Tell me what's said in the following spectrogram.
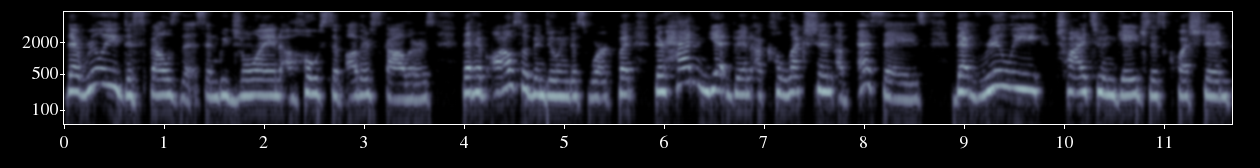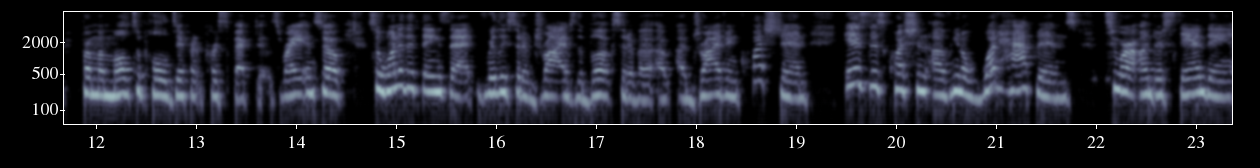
that really dispels this. And we join a host of other scholars that have also been doing this work, but there hadn't yet been a collection of essays that really try to engage this question from a multiple different perspectives, right? And so, so one of the things that really sort of drives the book, sort of a, a, driving question, is this question of, you know, what happens to our understanding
